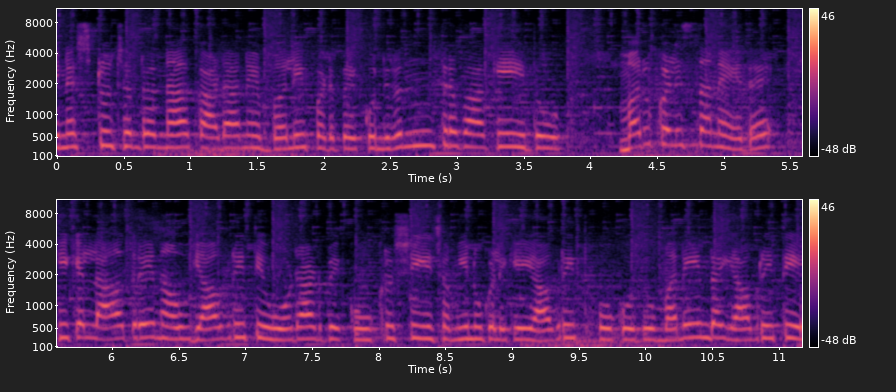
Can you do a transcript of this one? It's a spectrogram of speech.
ಇನ್ನೆಷ್ಟು ಜನರನ್ನ ಕಾಡಾನೆ ಬಲಿ ಪಡಬೇಕು? ನಿರಂತರವಾಗಿ ಇದು ಮರುಕಳಿಸ್ತಾನೆ ಇದೆ. ಹೀಗೆಲ್ಲ ಆದರೆ ನಾವು ಯಾವ ರೀತಿ ಓಡಾಡಬೇಕು, ಕೃಷಿ ಜಮೀನುಗಳಿಗೆ ಯಾವ ರೀತಿ ಹೋಗೋದು, ಮನೆಯಿಂದ ಯಾವ ರೀತಿ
